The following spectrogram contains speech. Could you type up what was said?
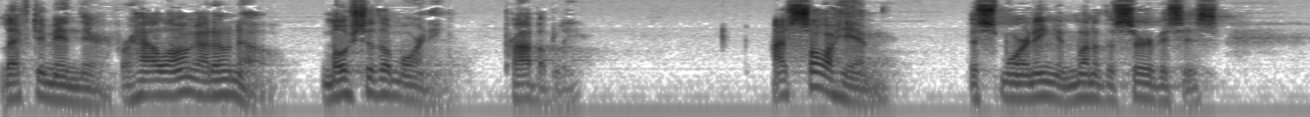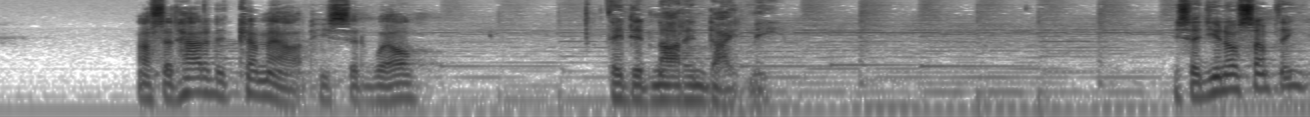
Left him in there. For how long? I don't know. Most of the morning, probably. I saw him this morning in one of the services. I said, How did it come out? He said, Well, they did not indict me. He said, You know something?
